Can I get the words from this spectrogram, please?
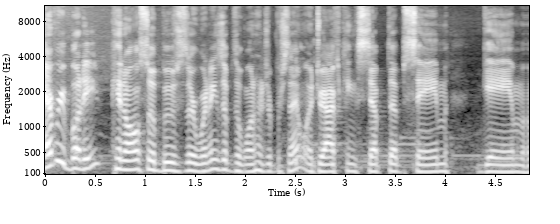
Everybody can also boost their winnings up to 100% when DraftKings stepped up same game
